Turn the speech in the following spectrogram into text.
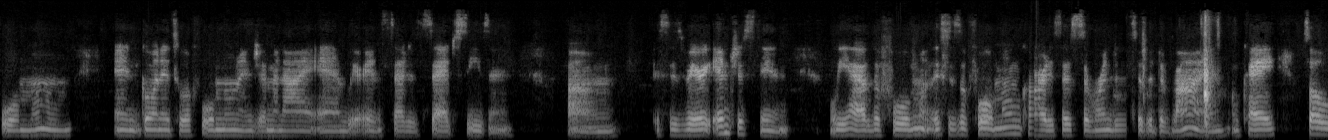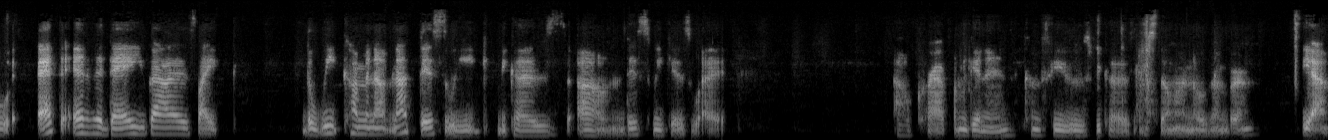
full moon and going into a full moon in Gemini, and we're in Sag, Sag season. Um, this is very interesting. We have the full moon. This is a full moon card. It says surrender to the divine. Okay. So at the end of the day, you guys, like the week coming up, not this week, because um, this week is what? Oh crap, I'm getting confused because I'm still on November. Yeah.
